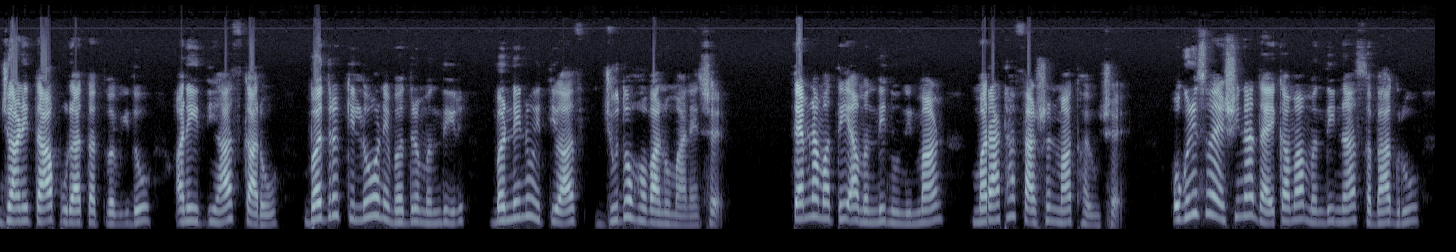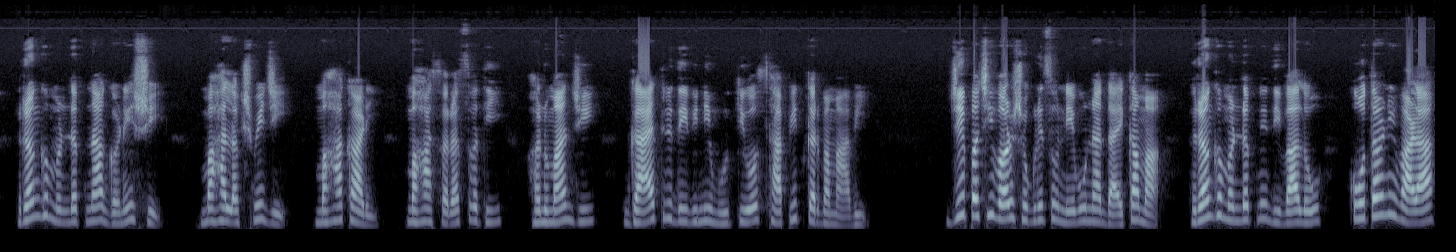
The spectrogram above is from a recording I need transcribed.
જાણીતા પુરાતત્વવિદો અને ઇતિહાસકારો ભદ્ર કિલ્લો અને ભદ્ર મંદિર બંનેનો ઇતિહાસ જુદો હોવાનું માને છે. તેમના મતે આ મંદિરનું નિર્માણ મરાઠા શાસનમાં થયું છે. ઓગણીસો એંશીના દાયકામાં મંદિરના સભાગૃહ, રંગમંડપના ગણેશજી, મહાલક્ષ્મીજી, મહાકાળી, મહાસરસ્વતી, હનુમાનજી, ગાયત્રી દેવીની મૂર્તિઓ સ્થાપિત કરવામાં આવી. જે પછી વર્ષ ઓગણીસો નેવુંના દાયકામાં રંગમંડપની દિવાલો કોતરણીવાળા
